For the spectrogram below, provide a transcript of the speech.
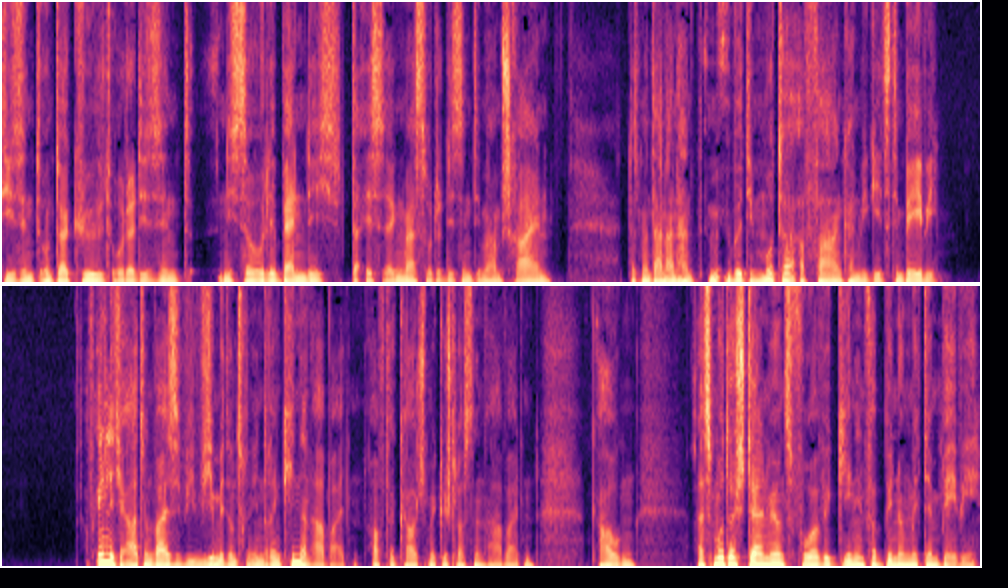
die sind unterkühlt oder die sind nicht so lebendig, da ist irgendwas oder die sind immer am Schreien, dass man dann anhand über die Mutter erfahren kann, wie geht es dem Baby. Auf ähnliche Art und Weise, wie wir mit unseren inneren Kindern arbeiten. Auf der Couch mit geschlossenen Arbeiten, Augen. Als Mutter stellen wir uns vor, wir gehen in Verbindung mit dem Baby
